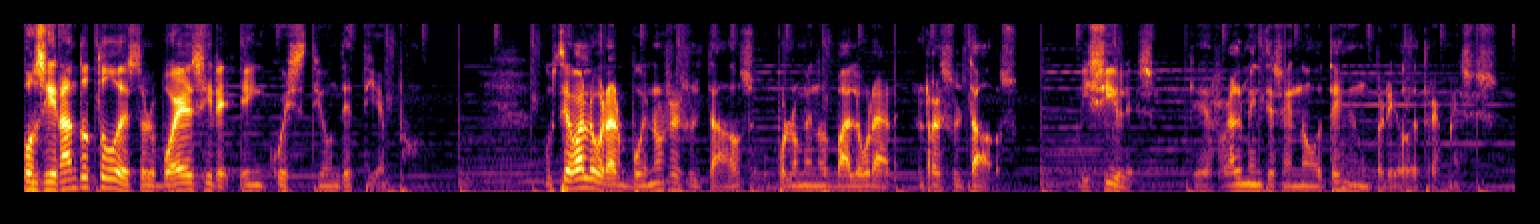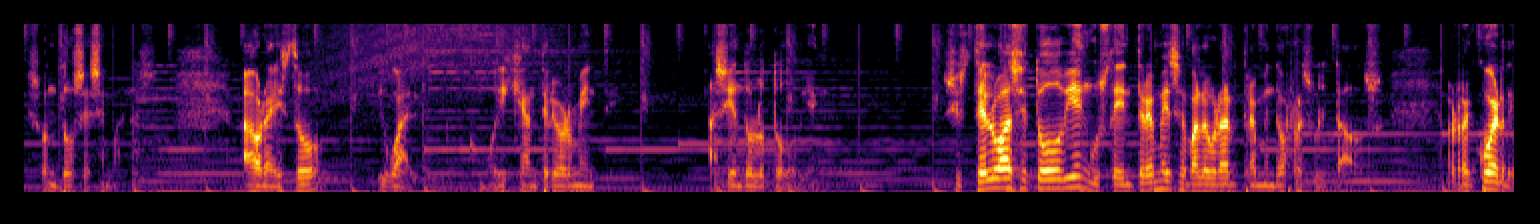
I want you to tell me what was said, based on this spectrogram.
considerando todo esto, les voy a decir en cuestión de tiempo. Usted va a lograr buenos resultados, o por lo menos va a lograr resultados visibles, que realmente se noten en un periodo de tres meses. Son 12 semanas. Ahora, esto igual, como dije anteriormente, haciéndolo todo bien. Si usted lo hace todo bien, usted en tres meses va a lograr tremendos resultados. Recuerde,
